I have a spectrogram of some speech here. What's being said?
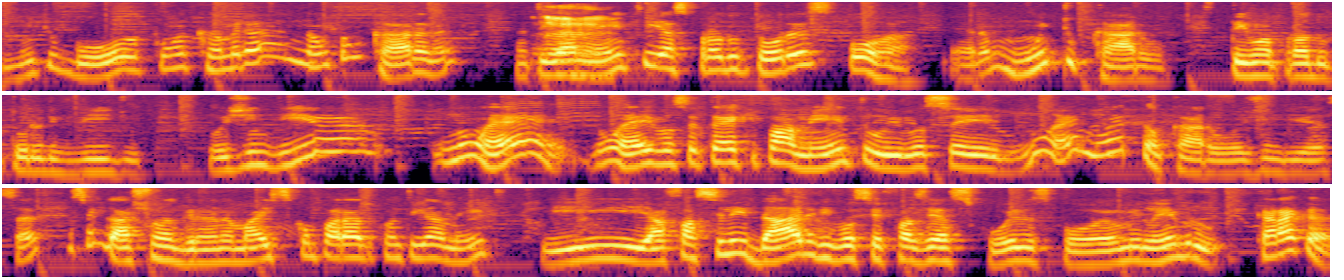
muito boa com uma câmera não tão cara, né? Antigamente as produtoras, porra, era muito caro ter uma produtora de vídeo. Hoje em dia não é, não é. E você tem equipamento e você não é, não é tão caro hoje em dia, certo? Você gasta uma grana, mas comparado com antigamente e a facilidade de você fazer as coisas, pô, eu me lembro, caraca,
